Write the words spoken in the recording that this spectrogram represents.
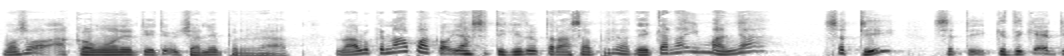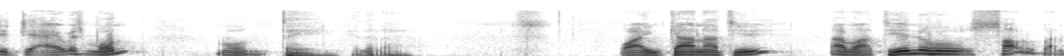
Masa agamanya itu ujiannya berat. Lalu kenapa kok yang sedikit itu terasa berat? Ya karena imannya sedih, sedih. Ketika di di wis mun munte gitu lah. Wa in kana di apa dinuhu saluban,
